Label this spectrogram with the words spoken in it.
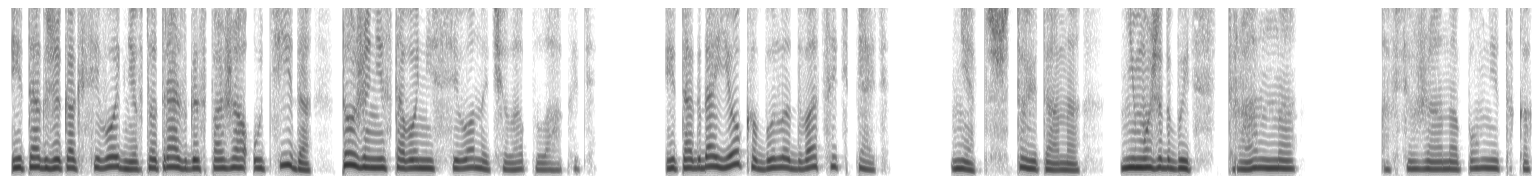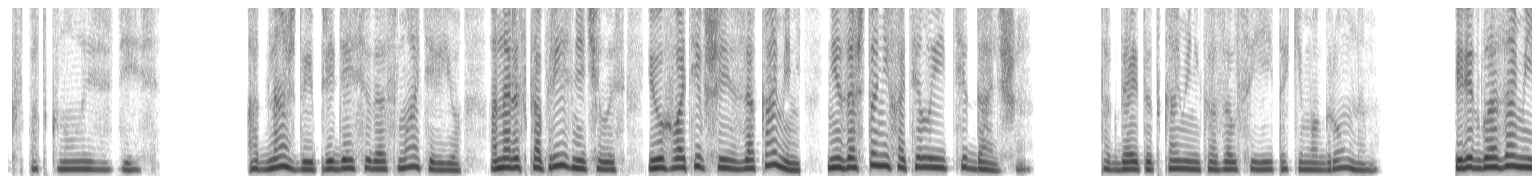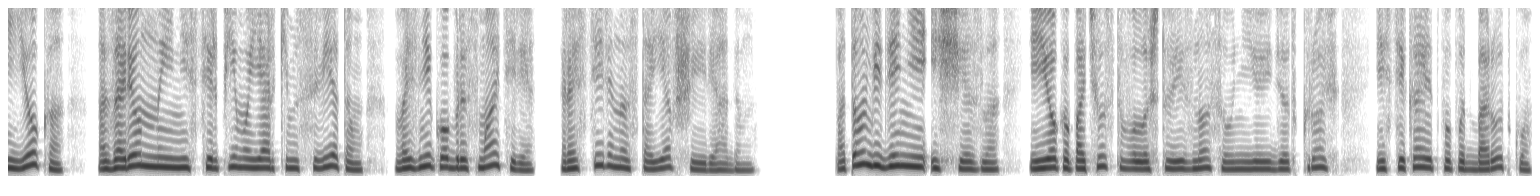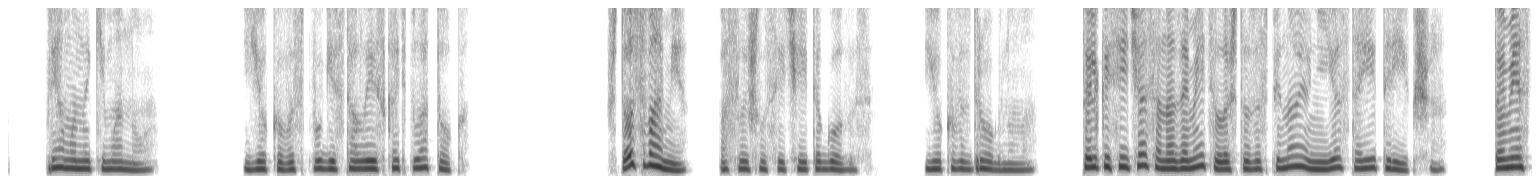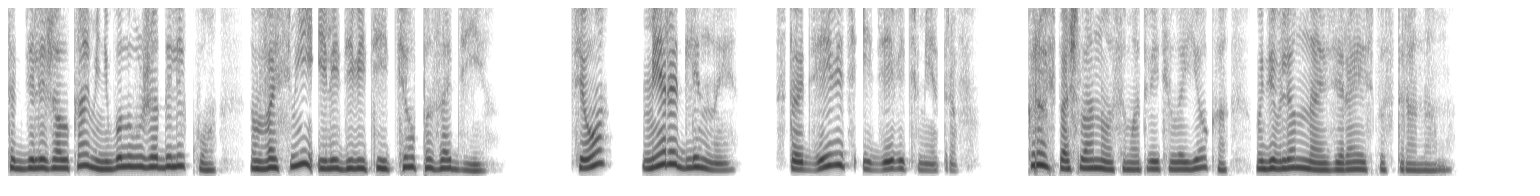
И так же, как сегодня, в тот раз госпожа Утида тоже ни с того ни с сего начала плакать. И тогда Йока было двадцать пять. Нет, что это она? Не может быть странно. А все же она помнит, как споткнулась здесь. Однажды, придя сюда с матерью, она раскопризничалась и, ухватившись за камень, ни за что не хотела идти дальше. Тогда этот камень казался ей таким огромным. Перед глазами Йока, озаренный нестерпимо ярким светом, возник образ матери, растерянно стоявшей рядом. Потом видение исчезло, и Йока почувствовала, что из носа у нее идет кровь и стекает по подбородку прямо на кимоно. Йока в испуге стала искать платок. «Что с вами?» — послышался чей-то голос. Йока вздрогнула. Только сейчас она заметила, что за спиной у нее стоит рикша. То место, где лежал камень, было уже далеко, в восьми или девяти тё позади. Тё — мера длины, 109,9 метров. «Кровь пошла носом», — ответила Йока, удивленно озираясь по сторонам.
